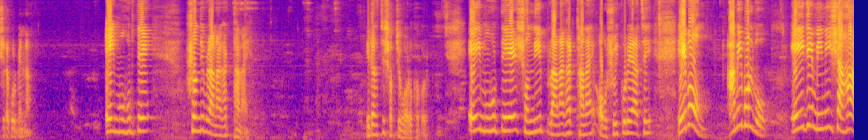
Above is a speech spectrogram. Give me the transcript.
সেটা করবেন না। এই মুহূর্তে সন্দীপ রানাঘাট থানায়। এটা হচ্ছে সবচেয়ে বড় খবর। এই মুহূর্তে সন্দীপ রানাঘাট থানায় অবশ্যই করে আছে এবং আমি বলব, এই যে মিমি সাহা,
